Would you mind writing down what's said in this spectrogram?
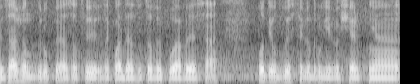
y, zarząd Grupy Azoty Zakłady Azotowe Puławy S.A. podjął 22 sierpnia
